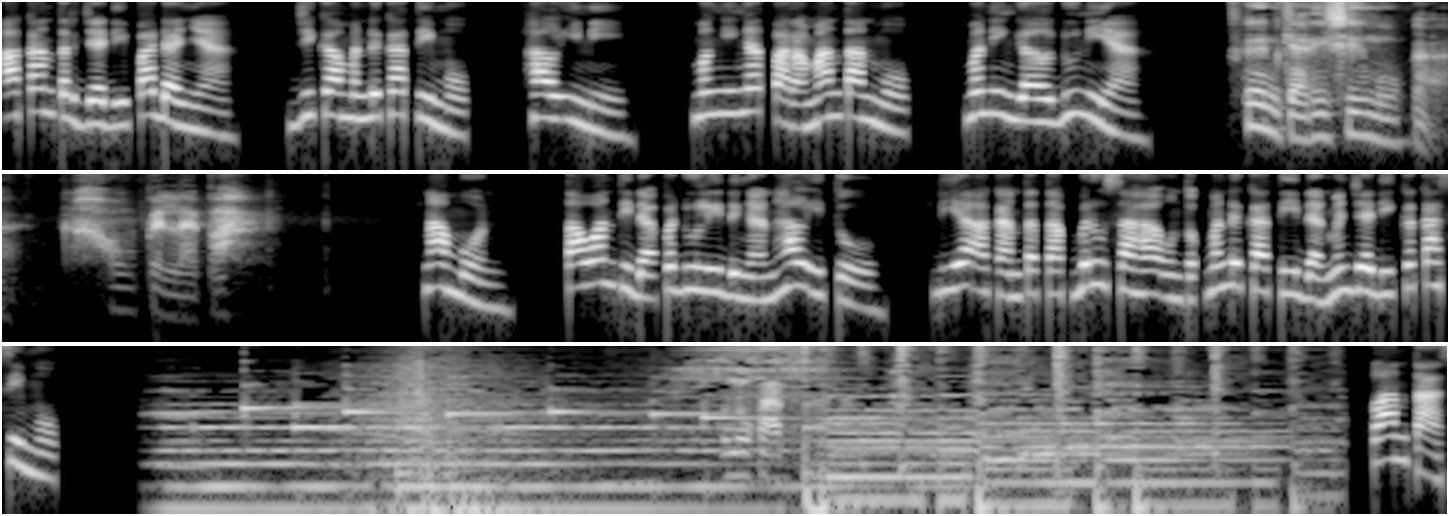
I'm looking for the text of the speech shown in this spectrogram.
akan terjadi padanya jika mendekatimu. Hal ini mengingat para mantanmu meninggal dunia. Namun, Tawan tidak peduli dengan hal itu. Dia akan tetap berusaha untuk mendekati dan menjadi kekasihmu. Muk. คุณมุกครับ Lantas,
